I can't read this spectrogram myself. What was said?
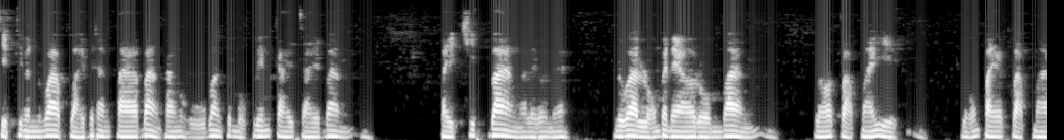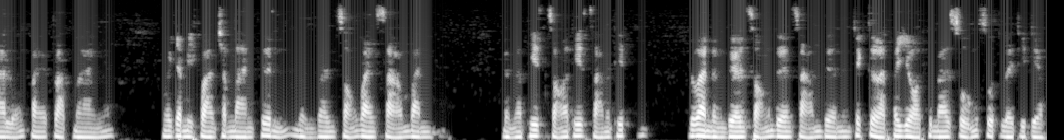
จิตที่มันว่าไหลไปทางตาบ้างทางหูบ้างจมูกเล่นกายใจบ้าง ไปคิดบ้างอะไรพวกนี้หรือว่าหลงไปในอารมณ์บ้างเรากลับมาอีก หลงไปกลับมาหลงไปกลับมาอย่างเงี้ยมันจะมีความชำนาญขึ้นหนึ่งวันสองวันสามวันหนึ่งอาทิตย์สองอาทิตย์สามอาทิตย์ หรือว่าหนึ่งเดือนสองเดือนสามเดือนมันจะเกิดประโยชน์ขึ้นมาสูงสุดเลยทีเดียว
